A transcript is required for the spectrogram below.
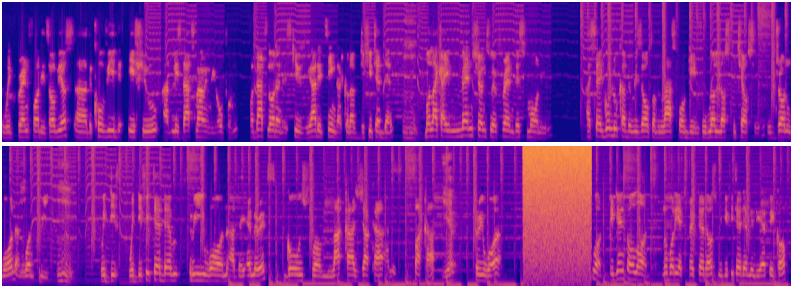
with Brentford. It's obvious. Uh, the COVID issue, at least that's now in the open. But that's not an excuse. We had a team that could have defeated them. Mm-hmm. But like I mentioned to a friend this morning, I said, go look at the results of the last four games. We've not lost to Chelsea. We've drawn one and won 3 mm-hmm. We, def- we defeated them 3 1 at the Emirates. Goals from Laca, Xhaka, and Saka. Yep. 3 1. What? Against all odds. Nobody expected us. We defeated them in the FA Cup.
